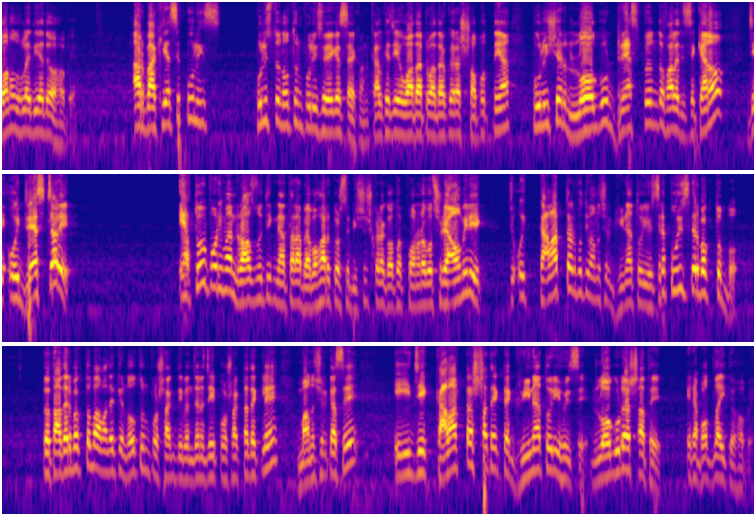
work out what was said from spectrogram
গণধোলাই দিয়ে দেওয়া হবে। আর বাকি আছে পুলিশ। পুলিশ তো নতুন পুলিশ হয়ে গেছে এখন। কালকে যে ওয়াদা টোয়াদা করে শপথ নেওয়া পুলিশের লগু ড্রেস পর্যন্ত ফেলা দিচ্ছে কেন? যে ওই ড্রেসটারে এত পরিমাণ রাজনৈতিক নেতারা ব্যবহার করছে, বিশেষ করে গত পনেরো বছরে আওয়ামী লীগ, যে ওই কালারটার প্রতি মানুষের ঘৃণা তৈরি হয়েছে, এটা পুলিশদের বক্তব্য। তো তাদের বক্তব্য আমাদেরকে নতুন পোশাক দিবেন যেন যে পোশাকটা দেখলে মানুষের কাছে এই যে কালারটার সাথে একটা ঘৃণা তৈরি হয়েছে লগুটার সাথে, এটা বদলাইতে হবে।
